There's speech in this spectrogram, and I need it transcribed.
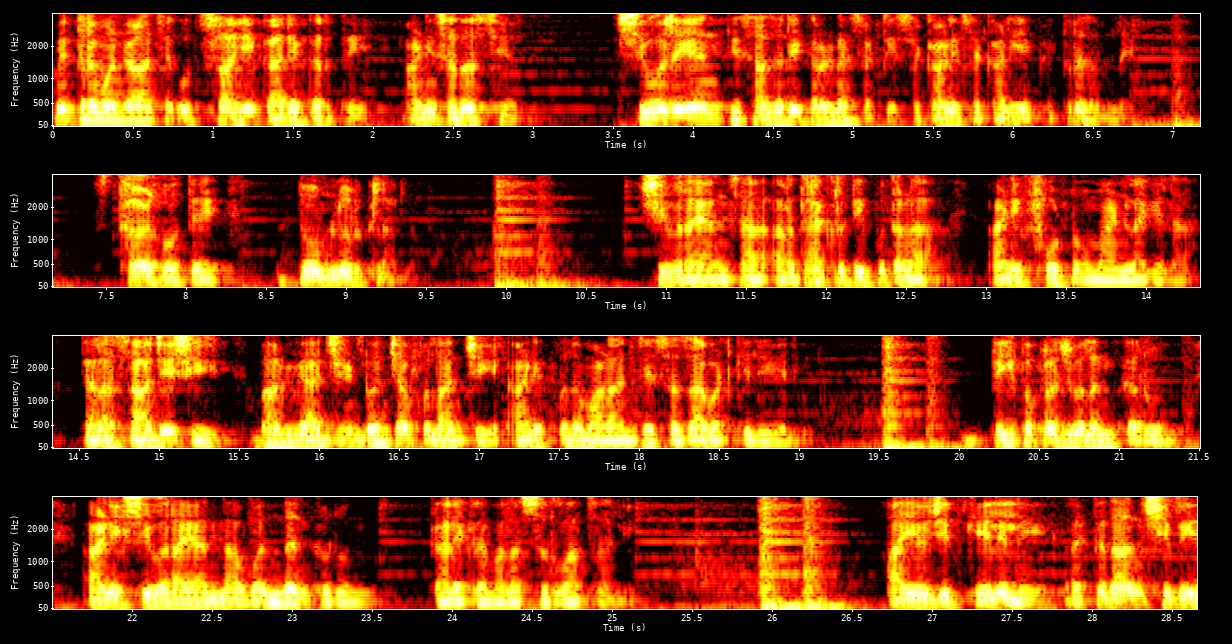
मित्रमंडळाचे उत्साही कार्यकर्ते आणि सदस्य शिवजयंती साजरी करण्यासाठी सकाळी सकाळी एकत्र जमले. स्थळ होते डोमलूर क्लब. शिवरायांचा अर्धाकृती पुतळा आणि फोटो मांडला गेला. त्याला साजेशी भगव्या झेंडूंच्या फुलांची आणि फुलमाळांची सजावट केली गेली. दीप प्रज्वलन करून आणि शिवरायांना वंदन करून कार्यक्रमाला सुरुवात झाली. आयोजित केलेले रक्तदान शिबिर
